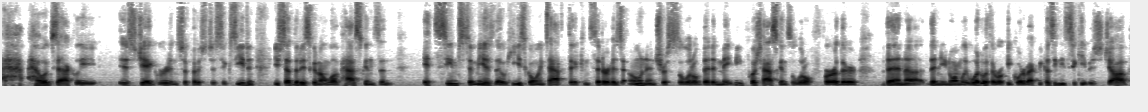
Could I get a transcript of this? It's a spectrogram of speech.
H- how exactly is Jay Gruden supposed to succeed? And you said that he's going to love Haskins, and it seems to me as though he's going to have to consider his own interests a little bit and maybe push Haskins a little further than uh, than you normally would with a rookie quarterback because he needs to keep his job.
